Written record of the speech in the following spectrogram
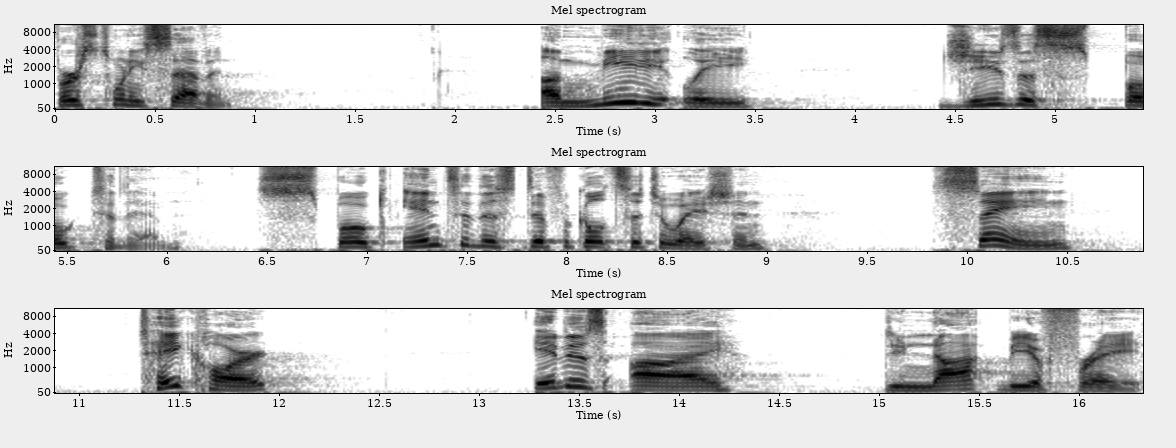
Verse 27. Immediately, Jesus spoke to them, spoke into this difficult situation, saying, Take heart, it is I, do not be afraid.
